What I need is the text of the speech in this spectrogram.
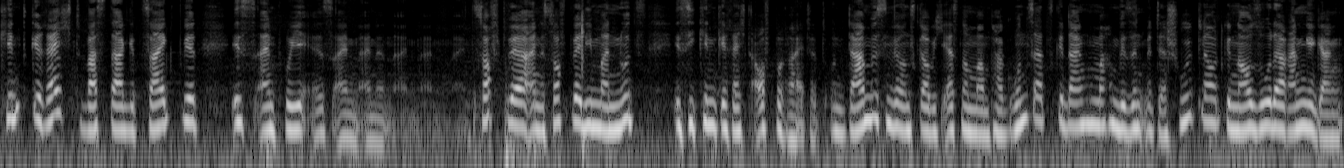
kindgerecht, was da gezeigt wird, ist ein Projekt, ist ein, ein, ein, ein, ein Software, eine Software, die man nutzt, ist sie kindgerecht aufbereitet. Und da müssen wir uns, glaube ich, erst noch mal ein paar Grundsatzgedanken machen. Wir sind mit der Schulcloud genau so daran gegangen,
